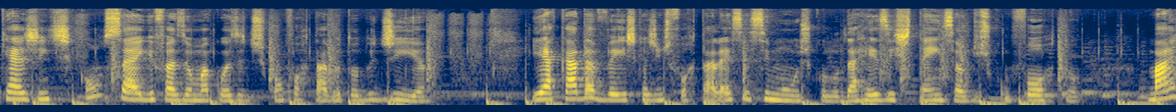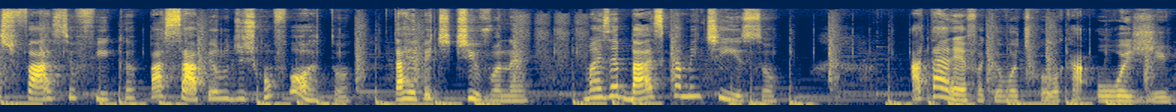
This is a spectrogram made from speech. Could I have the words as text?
que a gente consegue fazer uma coisa desconfortável todo dia. E a cada vez que a gente fortalece esse músculo da resistência ao desconforto, mais fácil fica passar pelo desconforto. Tá repetitivo, né? Mas é basicamente isso. A tarefa que eu vou te colocar hoje,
